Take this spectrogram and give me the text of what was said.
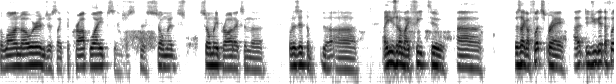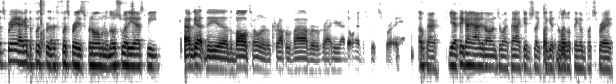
the lawnmower, and just like the crop wipes, and just there's so much, so many products in the what is it? The the uh, I use it on my feet too. Uh, there's like a foot spray. Uh, did you get the foot spray? I got the foot spray. That foot spray is phenomenal. No sweaty ass feet. I've got the uh, the ball toner, the crop reviver right here. I don't have the foot spray, Okay. Yeah, I think I added on to my package like to But- get the but- little thing of foot spray.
